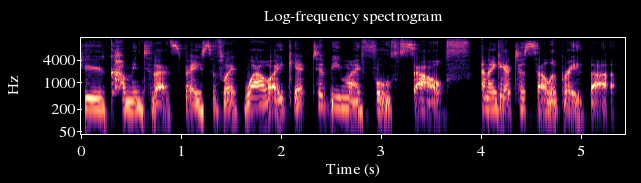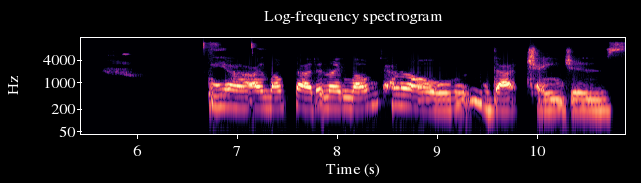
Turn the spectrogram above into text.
to come into that space of like, wow, I get to be my full self and I get to celebrate that. Yeah, I love that. And I love how that changes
